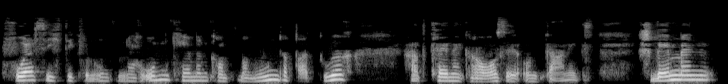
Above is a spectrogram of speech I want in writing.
vorsichtig von unten nach oben kämmen, kommt man wunderbar durch, hat keine Krause und gar nichts. Schwemmen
